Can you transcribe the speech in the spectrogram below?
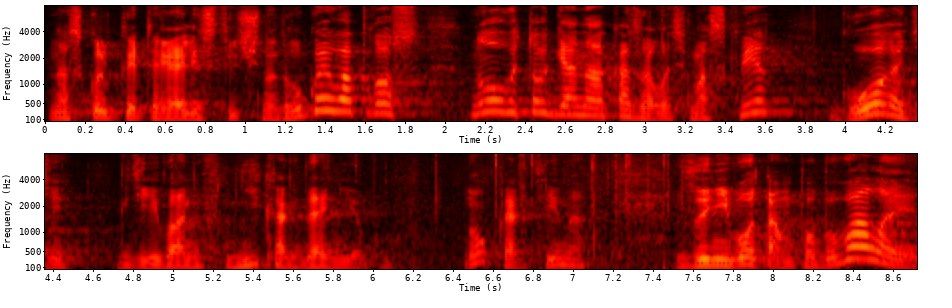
Насколько это реалистично, другой вопрос. Но в итоге она оказалась в Москве, городе, где Иванов никогда не был. Ну, картина за него там побывала и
